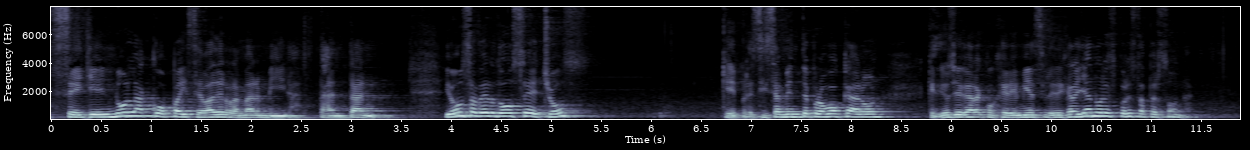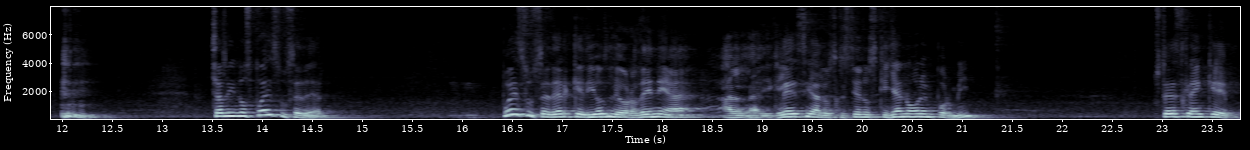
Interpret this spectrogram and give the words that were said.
se llenó la copa y se va a derramar mira, tan tan. Y vamos a ver dos hechos que precisamente provocaron que Dios llegara con Jeremías y le dijera, ya no eres por esta persona. Charlie, ¿nos puede suceder? ¿Puede suceder que Dios le ordene a, a, la iglesia, a los cristianos, que ya no oren por mí? ¿Ustedes creen que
